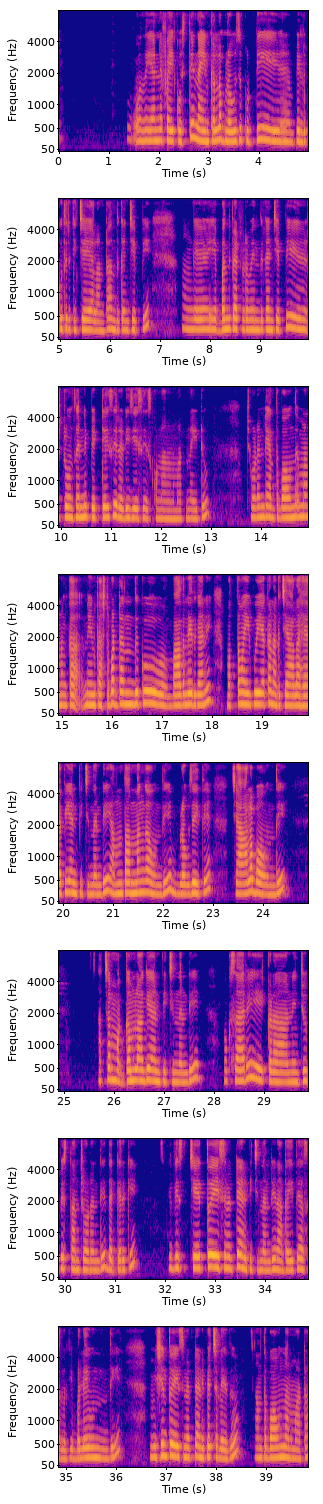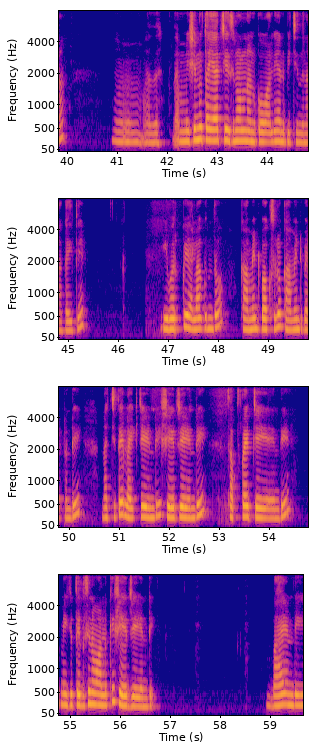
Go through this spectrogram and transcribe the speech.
ఉదయాన్నే ఫైవ్కి వస్తే నైన్ కల్లా బ్లౌజ్ కుట్టి పెళ్ళి కూతురికి ఇచ్చేయాలంట అందుకని చెప్పి. ఇబ్బంది పెట్టడం ఎందుకని చెప్పి స్టోన్స్ అన్నీ పెట్టేసి రెడీ చేసేసుకున్నాను అనమాట నైటు. చూడండి ఎంత బాగుందో మనం క నేను కష్టపడ్డందుకు బాధ లేదు కానీ మొత్తం అయిపోయాక నాకు చాలా హ్యాపీ అనిపించిందండి. అంత అందంగా ఉంది బ్లౌజ్ అయితే. చాలా బాగుంది. అచ్చం మగ్గంలాగే అనిపించిందండి. ఒకసారి ఇక్కడ నేను చూపిస్తాను చూడండి దగ్గరికి. ఇది చేత్తో వేసినట్టే అనిపించిందండి నాకైతే అసలుకి. భలే ఉంది. మిషన్తో వేసినట్టు అనిపించలేదు. అంత బాగుందనమాట అదే. మిషన్ తయారు చేసిన వాళ్ళని అనుకోవాలి అనిపించింది నాకైతే. ఈ వర్క్ ఎలాగుందో కామెంట్ బాక్స్లో కామెంట్ పెట్టండి. నచ్చితే లైక్ చేయండి షేర్ చేయండి సబ్స్క్రైబ్ చేయండి. మీకు తెలిసిన వాళ్ళకి షేర్ చేయండి. బాయ్ అండి.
